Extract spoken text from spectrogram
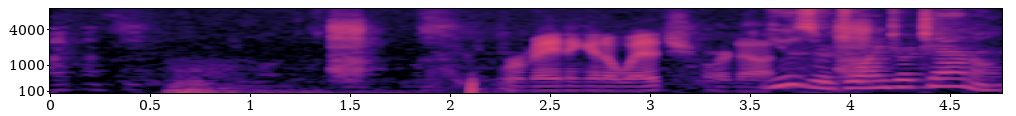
I can see. Wedge or not? User joined your channel.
